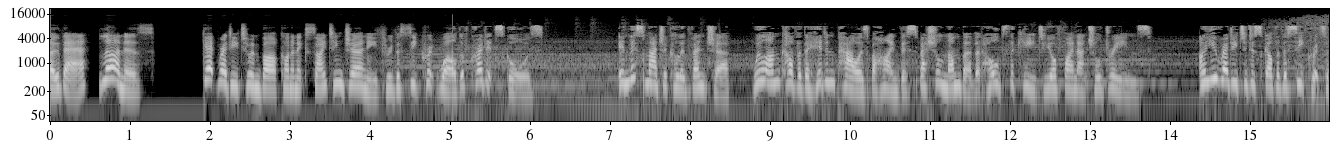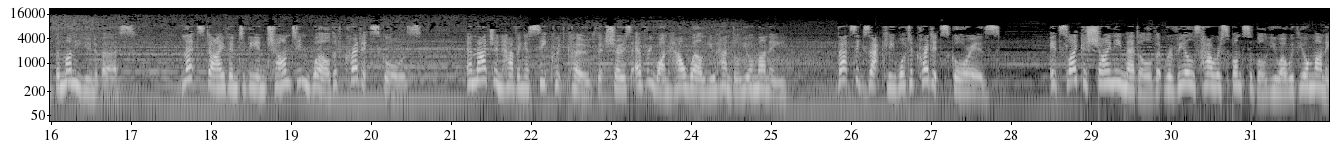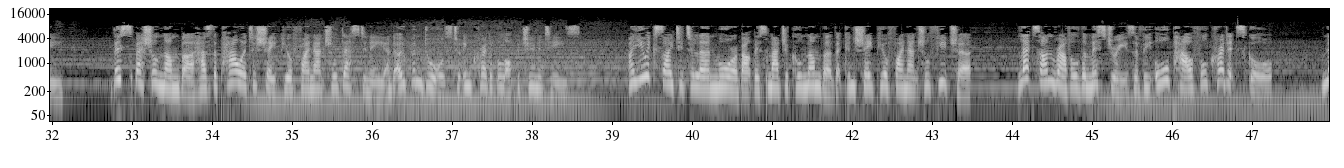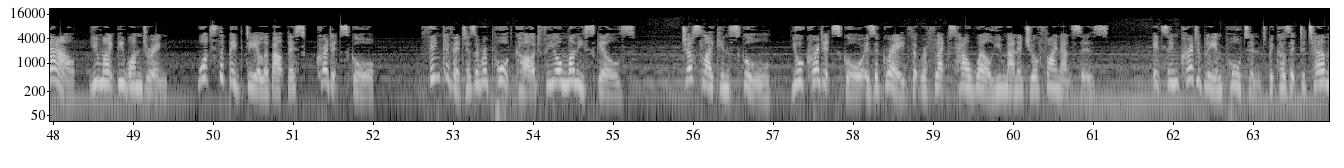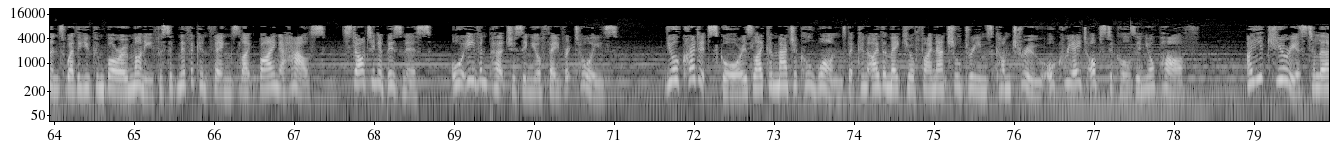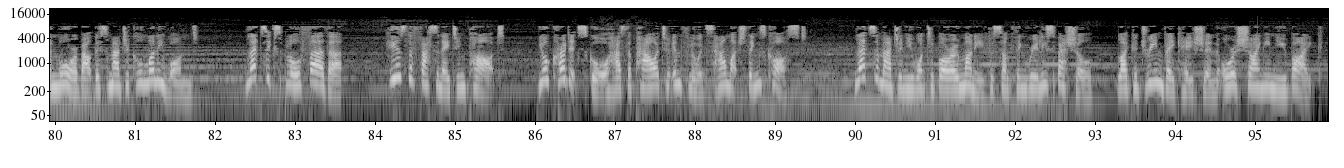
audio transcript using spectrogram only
Hello there, learners. Get ready to embark on an exciting journey through the secret world of credit scores. In this magical adventure, we'll uncover the hidden powers behind this special number that holds the key to your financial dreams. Are you ready to discover the secrets of the money universe? Let's dive into the enchanting world of credit scores. Imagine having a secret code that shows everyone how well you handle your money. That's exactly what a credit score is. It's like a shiny medal that reveals how responsible you are with your money. This special number has the power to shape your financial destiny and open doors to incredible opportunities. Are you excited to learn more about this magical number that can shape your financial future? Let's unravel the mysteries of the all-powerful credit score. Now, you might be wondering, what's the big deal about this credit score? Think of it as a report card for your money skills. Just like in school, your credit score is a grade that reflects how well you manage your finances. It's incredibly important because it determines whether you can borrow money for significant things like buying a house, starting a business, or even purchasing your favorite toys. Your credit score is like a magical wand that can either make your financial dreams come true or create obstacles in your path. Are you curious to learn more about this magical money wand? Let's explore further. Here's the fascinating part. Your credit score has the power to influence how much things cost. Let's imagine you want to borrow money for something really special, like a dream vacation or a shiny new bike.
